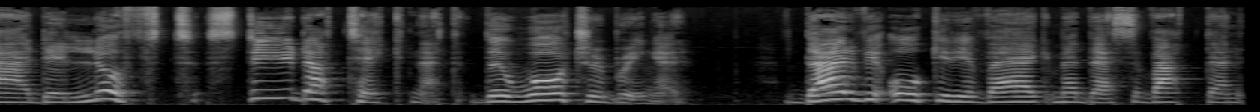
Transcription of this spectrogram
är det luftstyrda tecknet, the waterbringer, där vi åker iväg med dess vatten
